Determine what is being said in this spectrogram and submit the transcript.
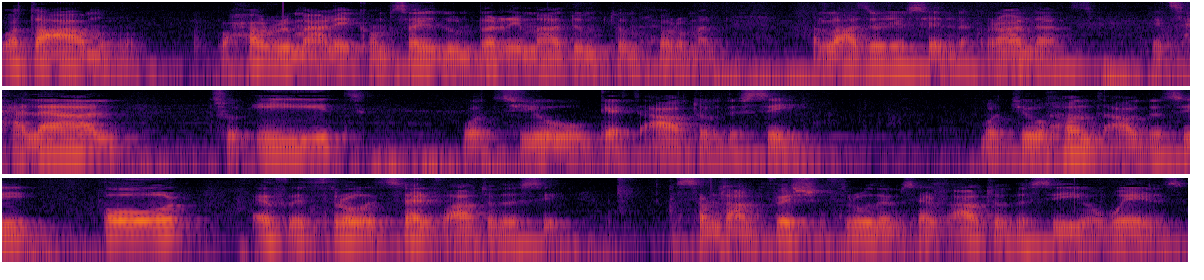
وطعامه وحرم عليكم صيد البر ما دمتم حرما. Allah Azza wa Jalla said in the Quran that it's halal to eat what you get out of the sea, what you hunt out of the sea, or if it throw itself out of the sea. Sometimes fish throw themselves out of the sea or whales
